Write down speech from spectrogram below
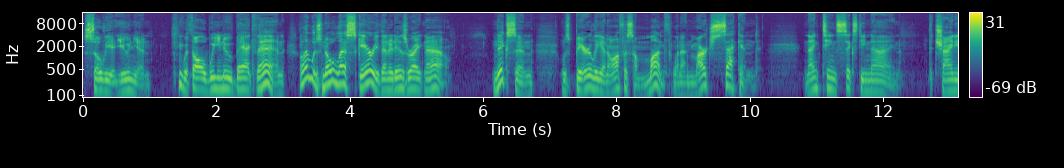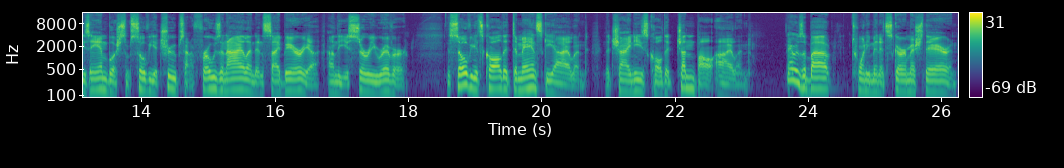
Soviet Union. With all we knew back then, well, it was no less scary than it is right now. Nixon was barely in office a month when on March 2nd, 1969, the Chinese ambushed some Soviet troops on a frozen island in Siberia on the Ussuri River. The Soviets called it Damansky Island. The Chinese called it Zhenbao Island. There was about 20 minute skirmish there, and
